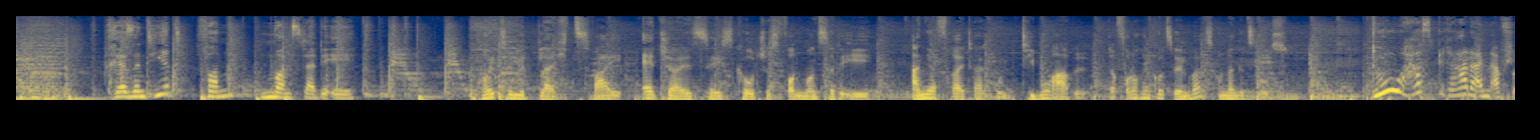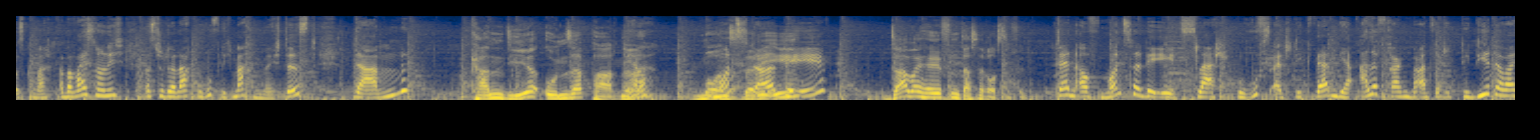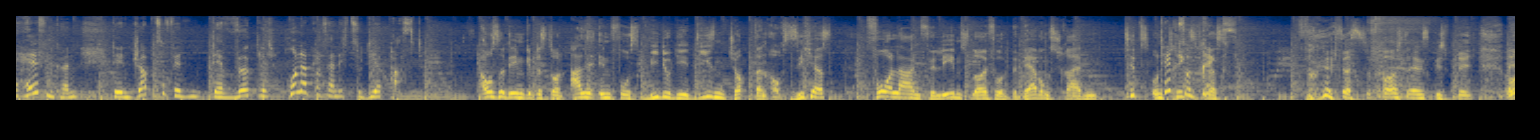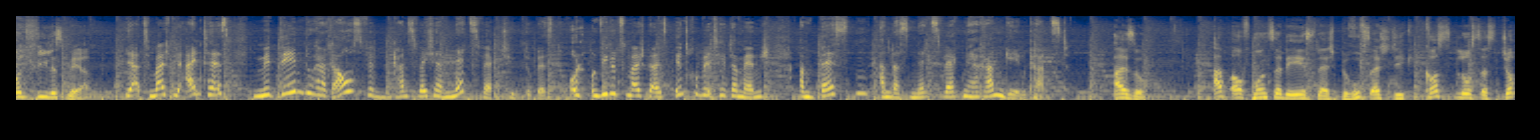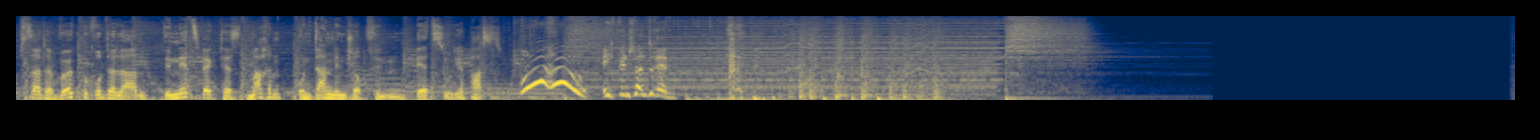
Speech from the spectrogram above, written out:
Präsentiert von monster.de. Heute mit gleich zwei Agile Sales Coaches von monster.de, Anja Freitag und Timo Abel. Davor noch ein kurzer Hinweis und dann geht's los. Du hast gerade einen Abschluss gemacht, aber weißt noch nicht, was du danach beruflich machen möchtest, dann Kann dir unser Partner Ja. monster.de dabei helfen, das herauszufinden. Denn auf monster.de slash Berufseinstieg werden dir alle Fragen beantwortet, die dir dabei helfen können, den Job zu finden, der wirklich hundertprozentig zu dir passt. Außerdem gibt es dort alle Infos, wie du dir diesen Job dann auch sicherst, Vorlagen für Lebensläufe und Bewerbungsschreiben, Tipps und Tipps Tricks, und Tricks. für das, das Vorstellungsgespräch und vieles mehr. Ja, zum Beispiel ein Test, mit dem du herausfinden kannst, welcher Netzwerktyp du bist. Und, und wie du zum Beispiel als introvertierter Mensch am besten an das Netzwerken herangehen kannst. Also, ab auf monster.de slash Berufseinstieg, kostenlos das Jobstarter Workbook runterladen, den Netzwerktest machen und dann den Job finden, der zu dir passt. Wuhu! Ich bin schon drin.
